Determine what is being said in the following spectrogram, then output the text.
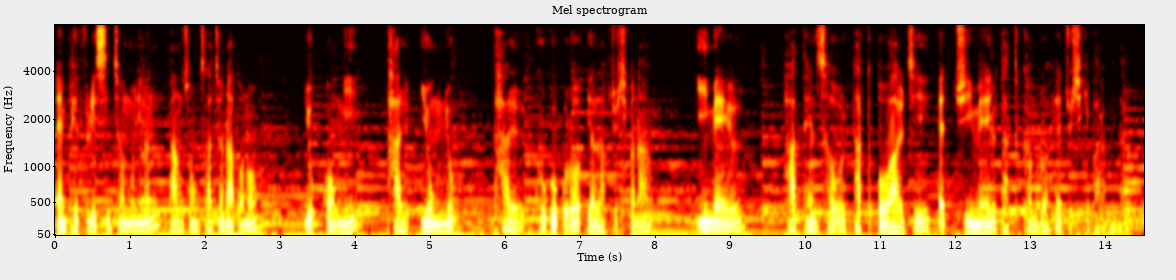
mp3 신청 문의는 방송사 전화번호 602-866-8999로 연락 주시거나 이메일 heartandseoul.org at gmail.com으로 해 주시기 바랍니다.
